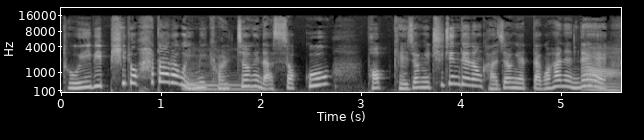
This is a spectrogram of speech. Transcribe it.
도입이 필요하다라고 이미 음. 결정이 났었고 법 개정이 추진되는 과정이었다고 하는데 아,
